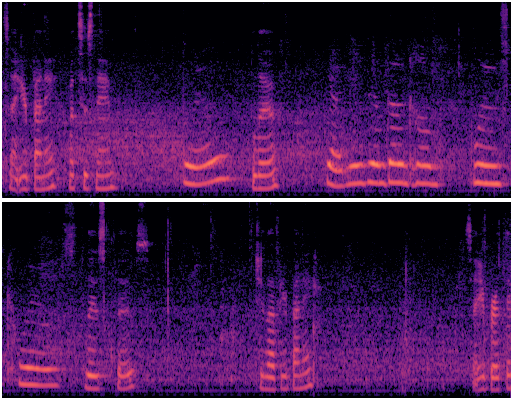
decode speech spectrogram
Is that your bunny? What's his name? Blue? Blue? Yeah, maybe I'm gonna call him Blue's Clues. Blue's Clues. Do you love your bunny? Is that your birthday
